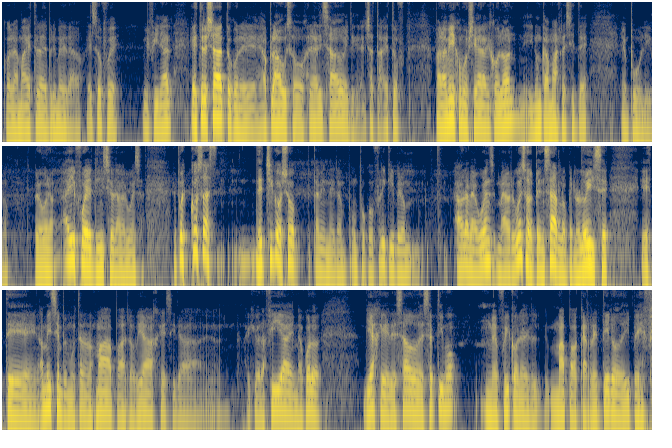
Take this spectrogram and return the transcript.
con la maestra de primer grado. Eso fue mi final estrellato con el aplauso generalizado y ya está, esto para mí es como llegar al Colón y nunca más recité en público. Pero bueno, ahí fue el inicio de la vergüenza. Después cosas de chico, yo también era un poco friki, pero ahora me avergüenzo, me avergüenzo de pensarlo, pero lo hice. Este, a mí siempre me gustaron los mapas, los viajes y la, la geografía. Y me acuerdo, viaje egresado de séptimo, me fui con el mapa carretero de IPF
